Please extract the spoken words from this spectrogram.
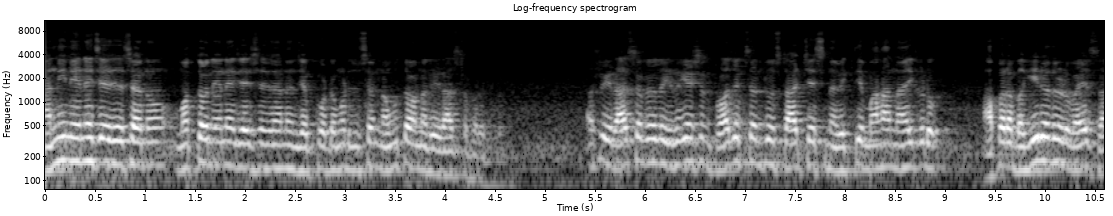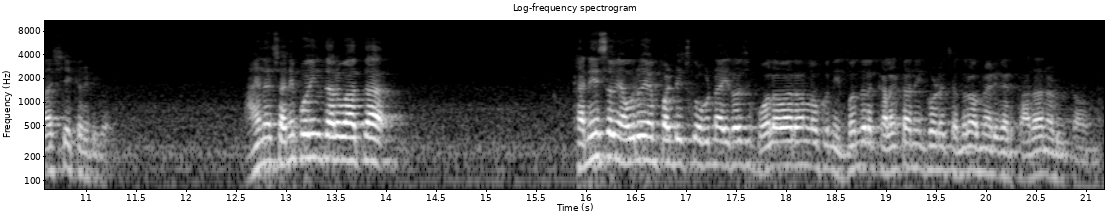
అన్నీ నేనే చేసేసాను మొత్తం నేనే చేసేసాను అని చెప్పుకోవటం కూడా చూసాను నవ్వుతూ ఉన్నారు ఈ రాష్ట్ర ప్రజలు. అసలు ఈ రాష్ట్రంలో ఇరిగేషన్ ప్రాజెక్ట్స్ అంటూ స్టార్ట్ చేసిన వ్యక్తి మహానాయకుడు అపర భగీరథుడు వైఎస్ రాజశేఖర రెడ్డి గారు. ఆయన చనిపోయిన తర్వాత కనీసం ఎవరు ఏం పట్టించుకోకుండా ఈరోజు పోలవరంలో కొన్ని ఇబ్బందులు కలగటానికి కూడా చంద్రబాబు నాయుడు గారు కాదా అని అడుగుతా ఉన్నాం.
